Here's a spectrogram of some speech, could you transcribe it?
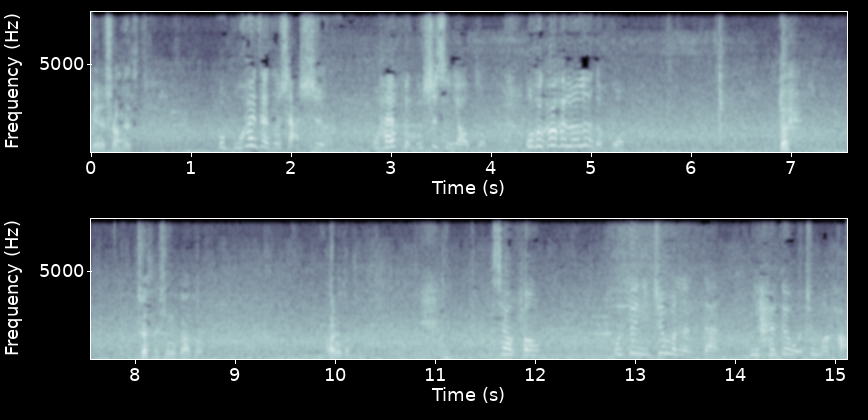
免得伤害自己。我不会再做傻事了，我还有很多事情要做，我会快快乐乐的活。对，这才是你该做的。快点走。小峰，我对你这么冷淡，你还对我这么好，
